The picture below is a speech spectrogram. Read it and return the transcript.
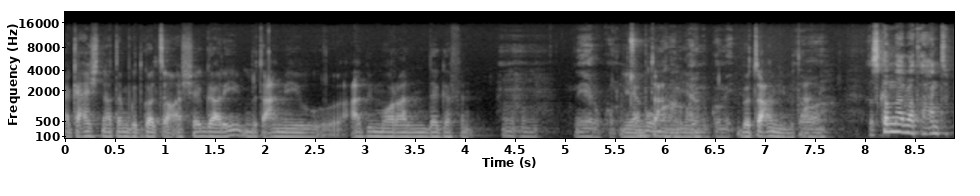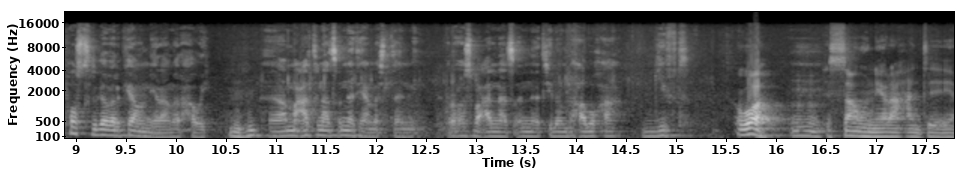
ሓቂ ሓሽ ናቶም ክትገልፆ ኣሸጋሪ ብጣዕሚ እዩ ዓብዪ ሞራልን ደገፍን ነይርኩም ብጣዕሚ ብጣዕሚ እስከ ምናልባት ሓንቲ ፖስት ዝገበርካ እውን ነራ መርሓዊ ኣብ መዓልቲ ናፅነት እያ መስለኒ ርሑስ በዓል ናፅነት ኢሎም ዝሃቡካ ጊፍት እዋ እሳ እውን ነራ ሓንቲ እያ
